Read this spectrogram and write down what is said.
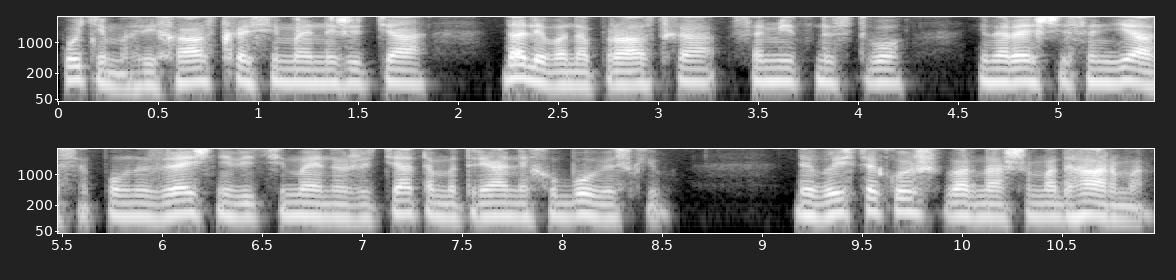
потім гріхастха, сімейне життя, далі ванапрастха, самітництво і нарешті саньяса, повне зречення від сімейного життя та матеріальних обов'язків. Дивись також Варнаша Мадгарма.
